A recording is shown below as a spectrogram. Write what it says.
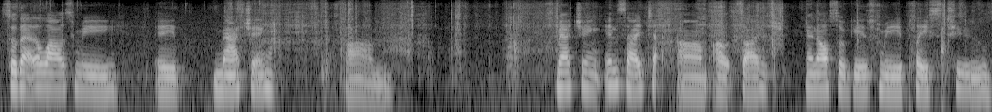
So that allows me a matching um, matching inside to um, outside and also gives me a place to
